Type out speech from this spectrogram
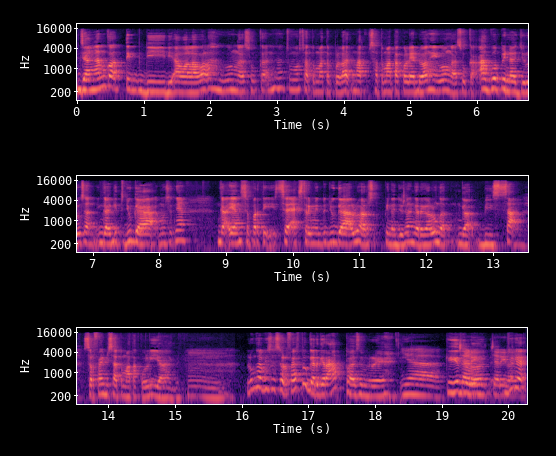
jangan kok tim di di awal-awal ah gue nggak suka. Nih cuma satu mata pela- mat- satu mata kuliah doang ya gue nggak suka. Ah gue pindah jurusan. Nggak gitu juga. Maksudnya nggak yang seperti se ekstrim itu juga. Lu harus pindah jurusan gara-gara lu nggak nggak bisa survive di satu mata kuliah gitu. Hmm. lu nggak bisa survive tuh gara-gara apa sebenarnya? Ya kayak gitu cari loh. cari Jadi lagi. kayak,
